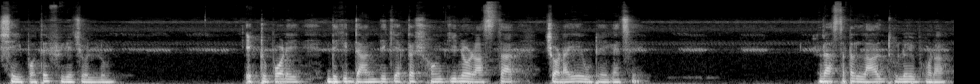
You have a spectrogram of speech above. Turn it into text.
সেই পথে ফিরে চললুম। একটু পরে দেখি ডান দিকে একটা সংকীর্ণ রাস্তা চড়াইয়ে উঠে গেছে। রাস্তাটা লাল ধুলোয় ভরা।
